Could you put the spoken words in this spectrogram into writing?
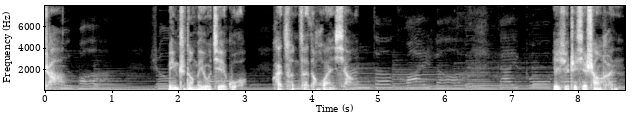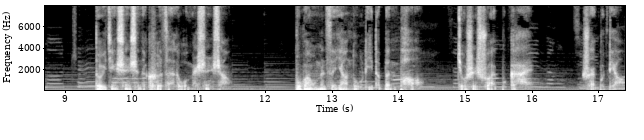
扎，明知道没有结果，还存在的幻想。也许这些伤痕，都已经深深的刻在了我们身上。不管我们怎样努力的奔跑，就是甩不开，甩不掉。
